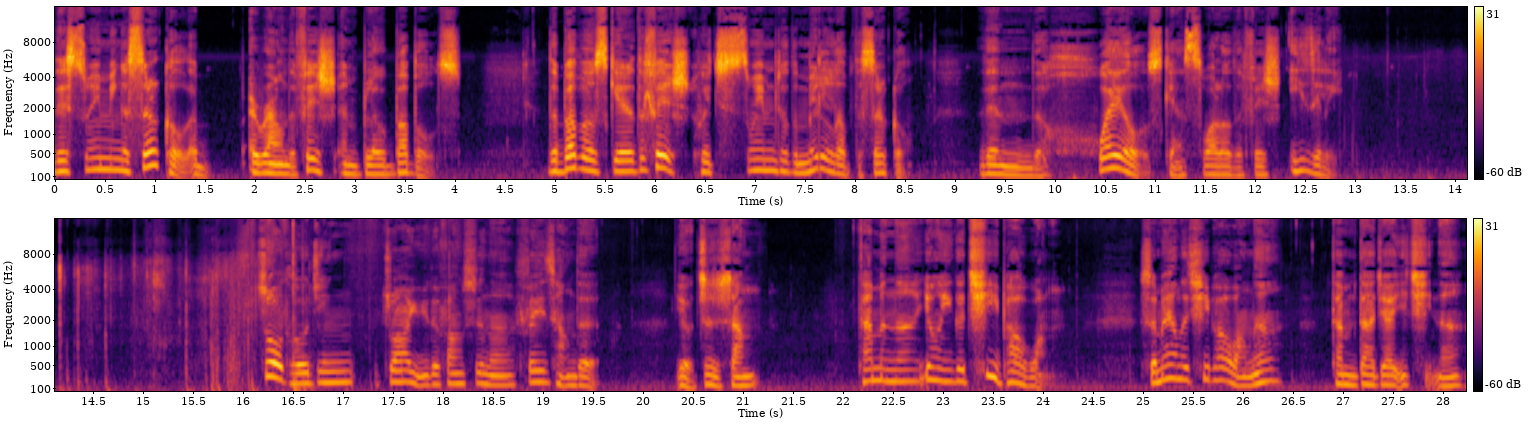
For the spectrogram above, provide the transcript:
They swim in a circle around the fish and blow bubbles. The bubbles scare the fish, which swim to the middle of the circle. Then the whales can swallow the fish easily. 座头鲸 抓鱼的方式呢，非常的有智商。他们呢，用一个气泡网，什么样的气泡网呢？他们大家一起呢，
